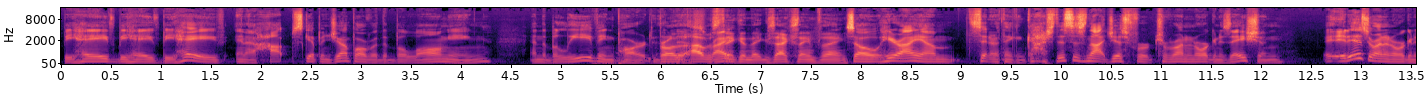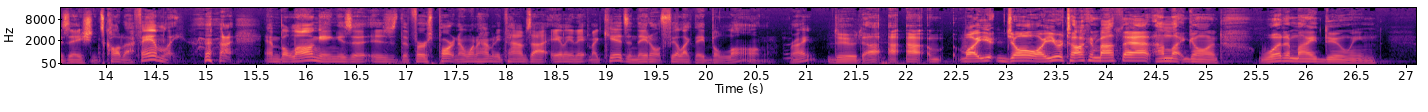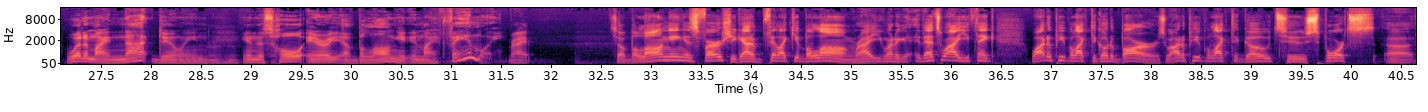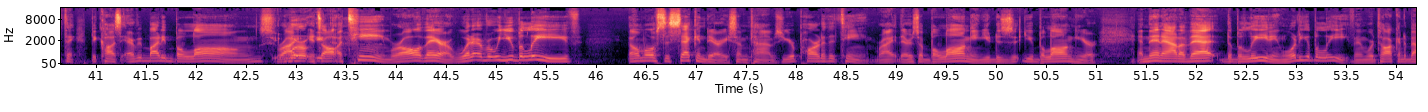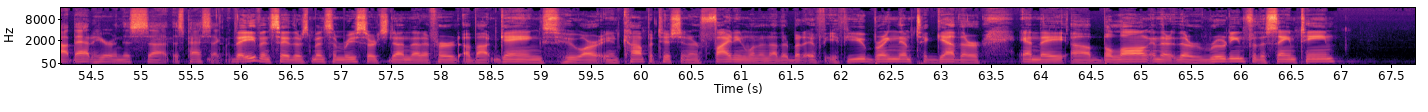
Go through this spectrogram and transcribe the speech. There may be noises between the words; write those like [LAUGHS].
behave, behave, behave, and I hop, skip, and jump over the belonging and the believing part. Brother, this, I was right? thinking the exact same thing. So here I am sitting there thinking, gosh, this is not just for to run an organization. It is to run an organization. It's called a family, [LAUGHS] and belonging is a is the first part. And I wonder how many times I alienate my kids and they don't feel like they belong. Right, dude. I, I, I, while you, Joel, while you were talking about that, I'm like going, what am I doing? What am I not doing mm-hmm. in this whole area of belonging in my family? Right. So belonging is first. You got to feel like you belong, right? You want to. That's why you think. Why do people like to go to bars? Why do people like to go to sports uh, thing? Because everybody belongs, right? We're, it's all a team. We're all there. Whatever you believe, almost a secondary sometimes. You're part of the team, right? There's a belonging. You des- you belong here, and then out of that, the believing. What do you believe? And we're talking about that here in this uh, this past segment. They even say there's been some research done that I've heard about gangs who are in competition or fighting one another. But if, if you bring them together and they uh, belong and they're they're rooting for the same team,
